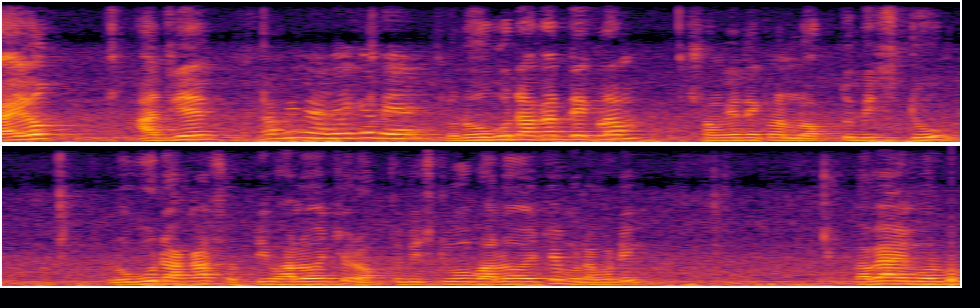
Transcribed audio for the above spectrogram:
যাই হোক। আজকে রঘু ডাকাত দেখলাম সঙ্গে দেখলাম রক্তবীজ টু। রঘু ডাকাত সত্যি ভালো হয়েছে রক্তবীজ টুও ভালো হয়েছে মোটামুটি। তবে আমি বলব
